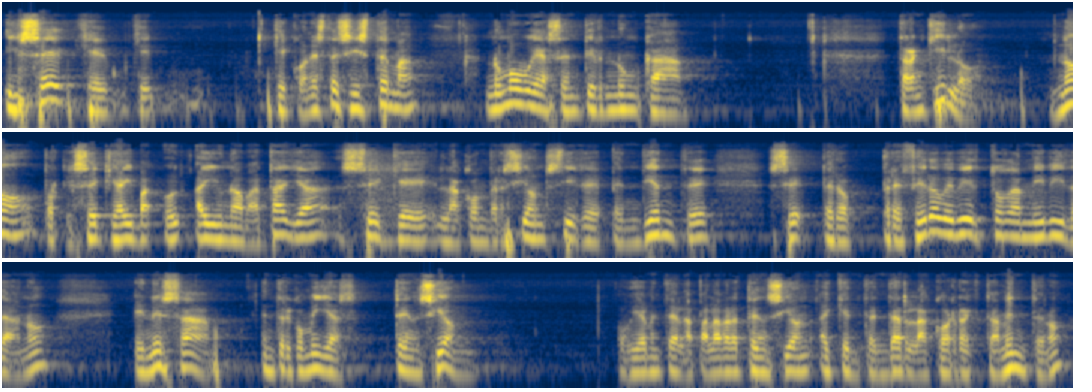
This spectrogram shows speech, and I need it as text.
Y sé que con este sistema no me voy a sentir nunca tranquilo, no, porque sé que hay, una batalla, sé que la conversión sigue pendiente, pero prefiero vivir toda mi vida ¿no? en esa, entre comillas, tensión. Obviamente la palabra tensión hay que entenderla correctamente, ¿no?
